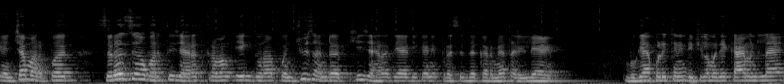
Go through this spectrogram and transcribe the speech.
यांच्यामार्फत सरळ सेवा भरती जाहिरात क्रमांक एक दोन पंचवीस अंडर ही जाहिरात या ठिकाणी प्रसिद्ध करण्यात आलेली आहे. बघूया पुढे त्यांनी डिटेलमध्ये काय म्हटलं आहे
